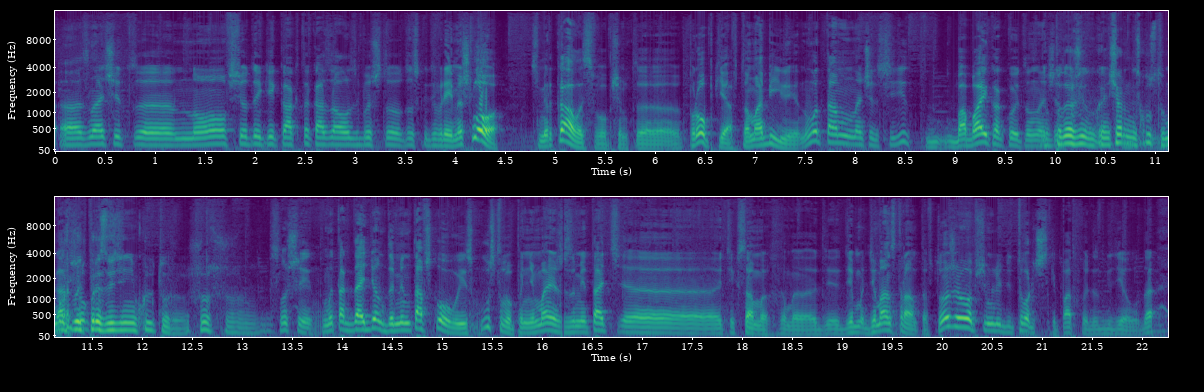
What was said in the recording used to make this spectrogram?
э, значит, э, но все-таки как-то казалось бы, что, так сказать, время шло смеркалось, в общем-то, пробки, автомобили. Ну, вот там, значит, сидит бабай какой-то, Ну, значит. подожди, ну гончарное искусство может горшок. быть произведением культуры. Шо- шо- Слушай, мы тогда идем до ментовского искусства, понимаешь, заметать э, этих самых э, де- дем- демонстрантов. Тоже, в общем, люди творчески подходят к делу, да.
